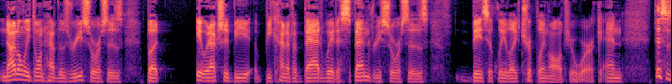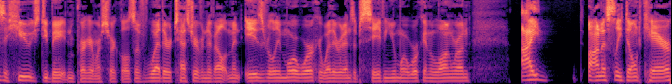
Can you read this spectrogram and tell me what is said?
not only don't have those resources, but it would actually be be kind of a bad way to spend resources, basically like tripling all of your work. And this is a huge debate in programmer circles of whether test driven development is really more work or whether it ends up saving you more work in the long run. I honestly don't care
